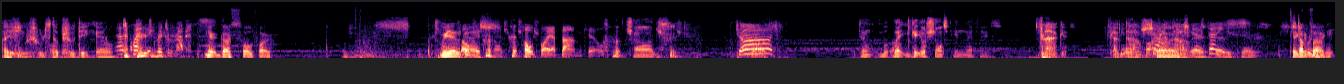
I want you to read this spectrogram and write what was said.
I think we should stop shooting. That's quite a big regiment. Yeah, guys, hold fire. Reload, guys. Hold fire, bam, kill. Charge. Charge! Don't wait. You get your shots in their face. Flag. Flag down. Flag down. Yes, Very, very face. Take Stop the flag.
